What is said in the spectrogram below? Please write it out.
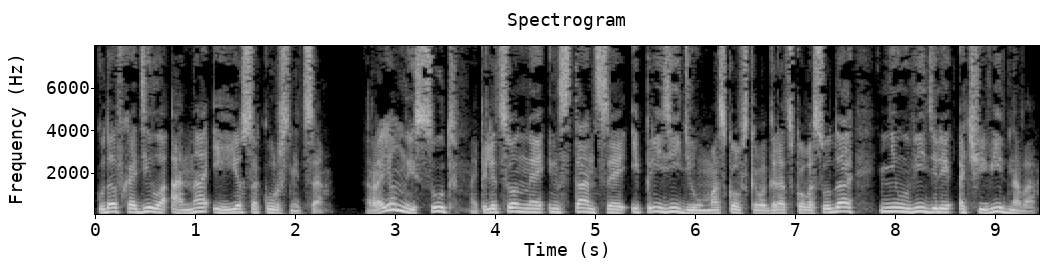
куда входила она и ее сокурсница. Районный суд, апелляционная инстанция и президиум Московского городского суда не увидели очевидного.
